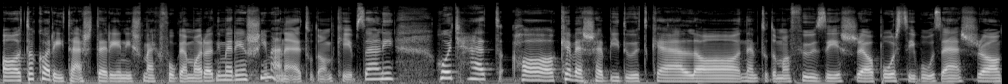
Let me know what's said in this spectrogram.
a takarítás terén is meg fog-e maradni, mert én simán el tudom képzelni, hogy hát ha kevesebb időt kell a, nem tudom, a főzésre, a porszívózásra,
